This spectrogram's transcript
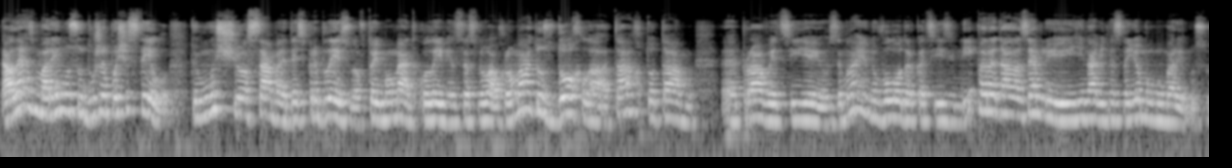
Але з Маринусу дуже пощастило, тому що саме десь приблизно в той момент, коли він заснував громаду, здохла та, хто там е, править цією землею, ну володарка цієї землі, і передала землю її навіть незнайомому Маринусу.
